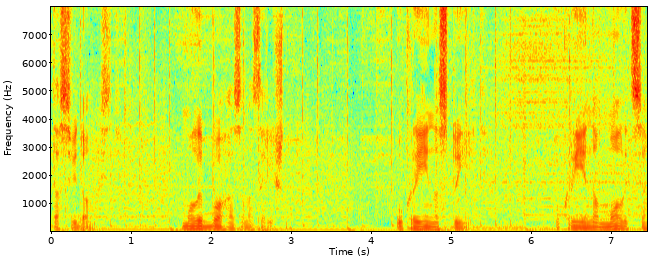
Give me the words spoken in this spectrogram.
та свідомість. Моли Бога за нас грішних. Україна стоїть, Україна молиться,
